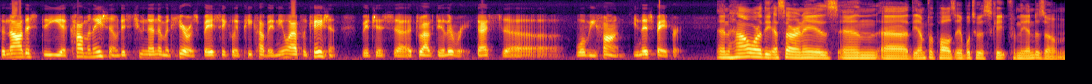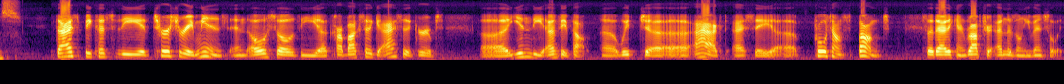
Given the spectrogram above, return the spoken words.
So now this the combination of these two nanomaterials basically pick up a new application, which is uh, drug delivery. That's uh, what we found in this paper. And how are the siRNAs and uh, the amphipols able to escape from the endosomes? That's because of the tertiary amines and also the uh, carboxylic acid groups uh, in the amphipal, uh, which act as a proton sponge so that it can rupture endosome eventually.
